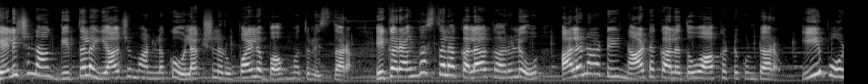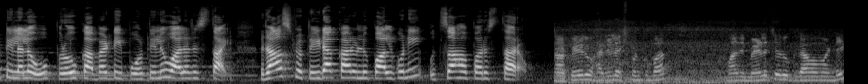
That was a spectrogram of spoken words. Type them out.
గెలిచిన గిద్దల యాజమానులకు లక్షల రూపాయల బహుమతులు ఇస్తారు? ఇక రంగస్థల కళాకారులు అలనాటి నాటకాలతో ఆకట్టుకుంటారు. ఈ పోటీలలో ప్రో కబడ్డీ పోటీలు అలరిస్తాయి. రాష్ట్ర క్రీడాకారులు పాల్గొని ఉత్సాహపరుస్తారు. నా పేరు హరిలక్ష్మణ్ కుమార్. మాది మేళచెరు గ్రామం అండి.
